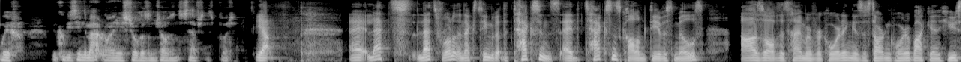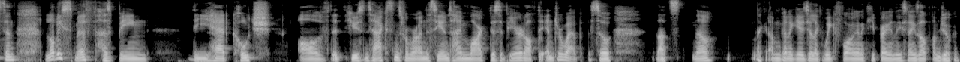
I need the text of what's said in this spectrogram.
we we could be seeing the Matt Ryan who struggles and throws interceptions. But yeah. Uh, let's let's run at the next team. We've got the Texans. Uh, the Texans Colm Davis Mills, as of the time of recording, is the starting quarterback in Houston. Lovie Smith has been the head coach of the Houston Texans from around the same time Mark disappeared off the interweb. So that's no, like I'm gonna give you like week four. I'm gonna keep bringing these things up. I'm joking.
